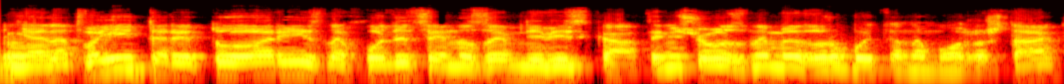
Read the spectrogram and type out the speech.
Е, На твоїй території знаходяться іноземні війська. Ти нічого з ними зробити не можеш. Так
